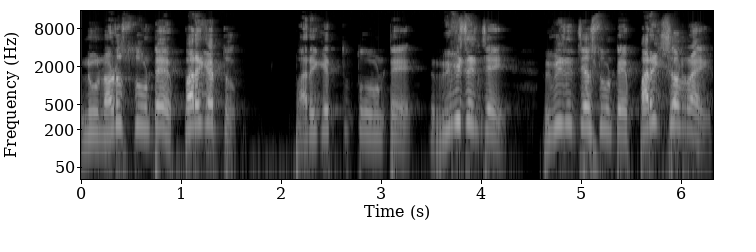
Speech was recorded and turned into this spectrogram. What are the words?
నువ్వు నడుస్తూ ఉంటే పరిగెత్తు. పరిగెత్తుతూ ఉంటే రివిజన్ చేయి. రివిజన్ చేస్తూ ఉంటే పరీక్షలు రాయి.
